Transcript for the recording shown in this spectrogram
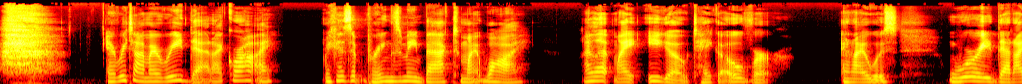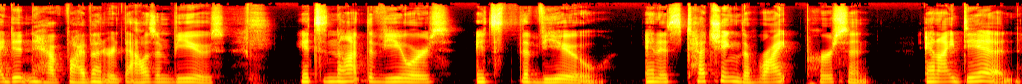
every time I read that, I cry because it brings me back to my why. I let my ego take over and I was worried that I didn't have 500,000 views. It's not the viewers, it's the view and it's touching the right person. And I did.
